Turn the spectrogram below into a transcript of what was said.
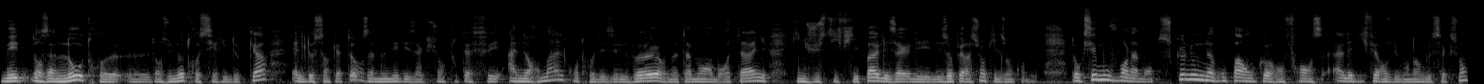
Mais dans, un autre, euh, dans une autre série de cas, L214 a mené des actions tout à fait anormales contre des éleveurs, notamment en Bretagne, qui ne justifiaient pas les, opérations qu'ils ont conduites. Donc ces mouvements-là montent. Ce que nous n'avons pas encore en France, à la différence du monde anglo-saxon,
